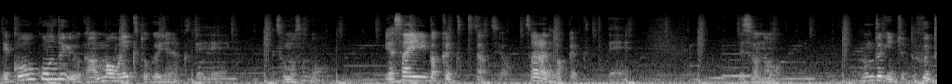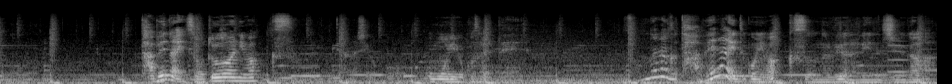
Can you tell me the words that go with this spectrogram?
で高校の時僕あんまお肉得意じゃなくてそもそも野菜ばっかり食ってたんですよ。サラダばっかり食ってて。でそのその時にちょっとふとこう食べない外側にワックスって話がこう思い起こされて。そんななんか食べないところにワックスを塗るような連中が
